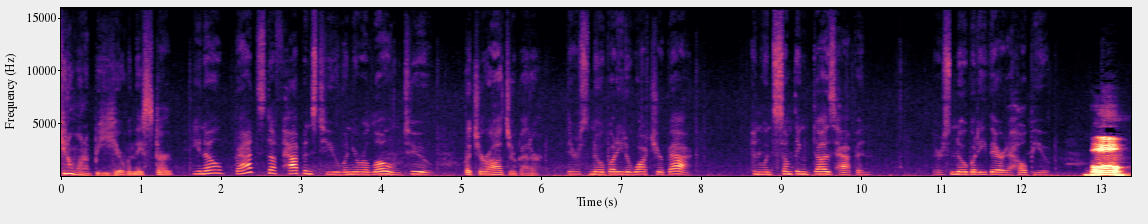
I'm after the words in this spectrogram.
You don't want to be here when they start, You know, bad stuff happens to you when you're alone, too. But your odds are better. There's nobody to watch your back. And when something does happen, there's nobody there to help you. Boom.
